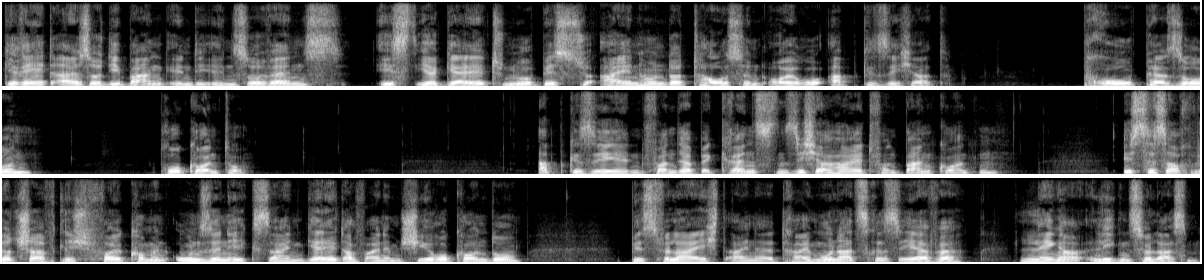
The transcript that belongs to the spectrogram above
Gerät also die Bank in die Insolvenz, ist Ihr Geld nur bis zu 100.000 Euro abgesichert. Pro Person, pro Konto. Abgesehen von der begrenzten Sicherheit von Bankkonten ist es auch wirtschaftlich vollkommen unsinnig, sein Geld auf einem Girokonto bis vielleicht eine Drei-Monats-Reserve länger liegen zu lassen.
